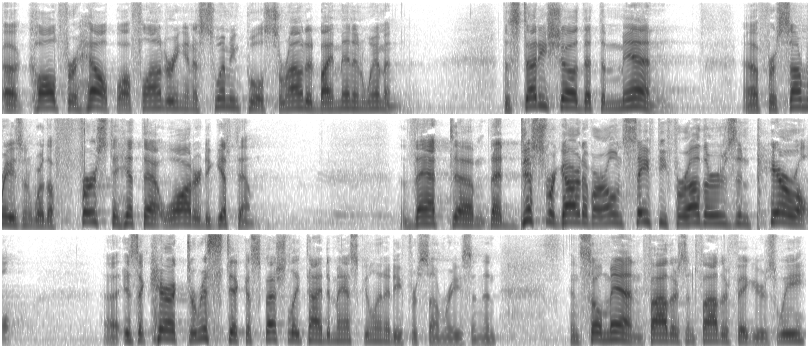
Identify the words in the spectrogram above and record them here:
uh, called for help while floundering in a swimming pool surrounded by men and women, the study showed that the men, uh, for some reason, were the first to hit that water to get them. That, um, that disregard of our own safety for others in peril uh, is a characteristic, especially tied to masculinity for some reason. And, and so, men, fathers, and father figures, we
